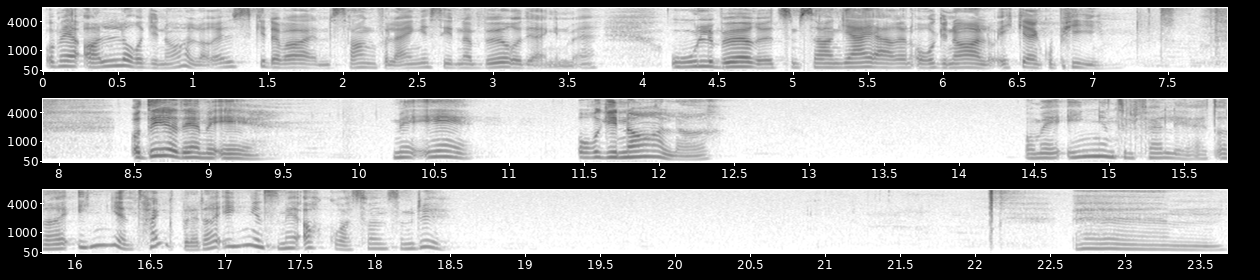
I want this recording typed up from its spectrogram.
Og vi er alle originaler. Jeg husker Det var en sang for lenge siden av Børud-gjengen med Ole Børud som sang 'Jeg er en original og ikke en kopi'. Og det er det vi er. Vi er originaler. Og vi er ingen tilfeldighet. Og det er ingen tenk på det, det er ingen som er akkurat sånn som du. Um,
